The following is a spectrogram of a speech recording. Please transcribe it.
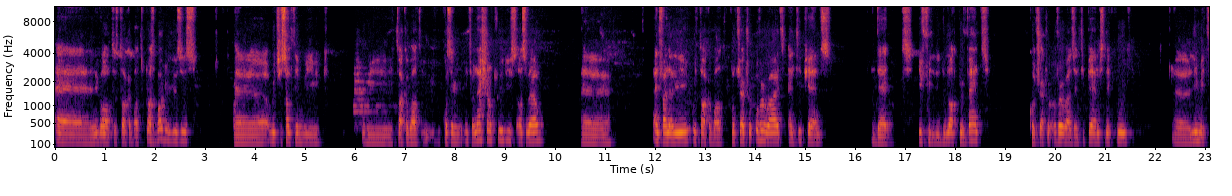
you. And we're going to talk about cross-border users, which is something we we talk about concerning international treaties as well. Uh, and finally, we talk about contractual overrides and TPMs that if we do not prevent contractual overrides and TPMs, they could uh, limit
